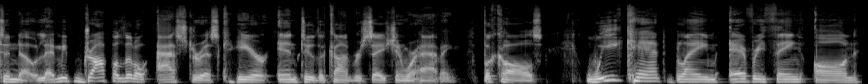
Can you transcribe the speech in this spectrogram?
to know. Let me drop a little asterisk here into the conversation we're having because we can't blame everything on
